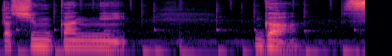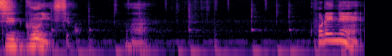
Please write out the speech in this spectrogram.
た瞬間にがすごいんですよ。うん。これね、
